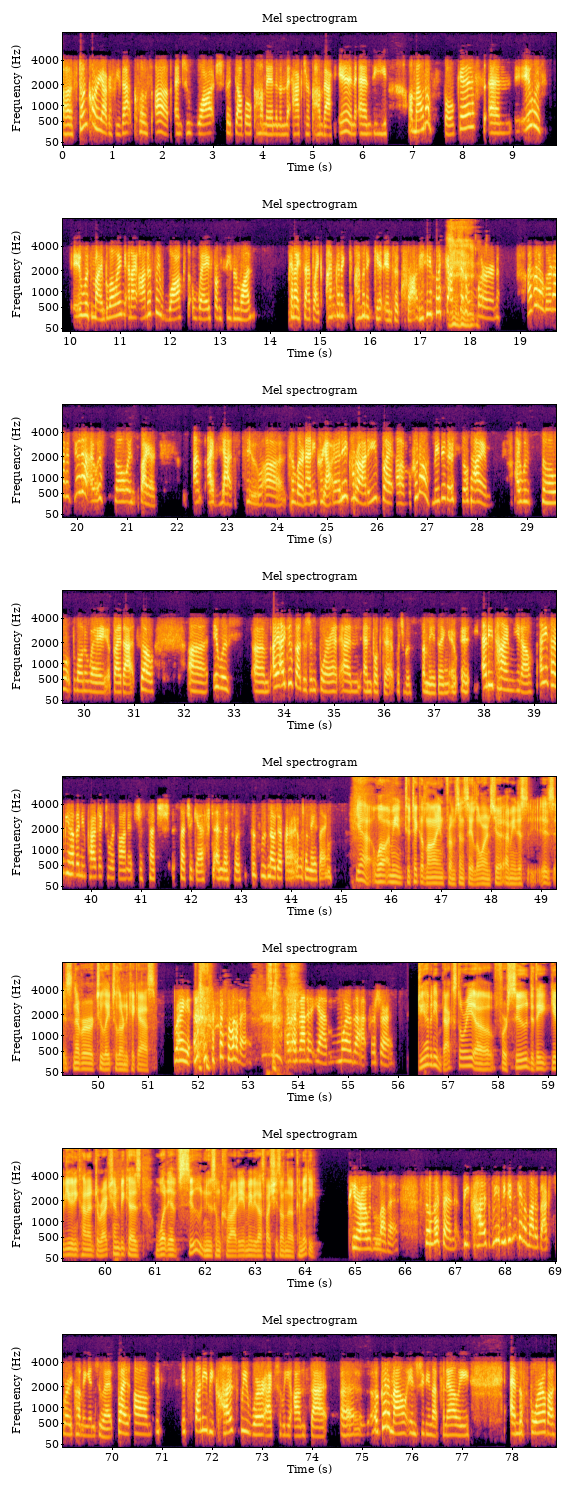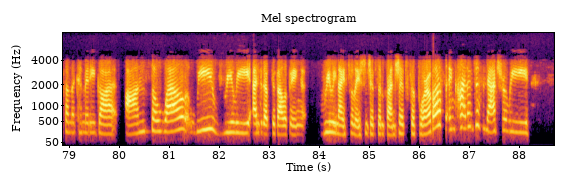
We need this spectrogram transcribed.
uh, stunt choreography that close up, and to watch the double come in and then the actor come back in, and the amount of focus and it was it was mind blowing. And I honestly walked away from season one, and I said like I'm gonna I'm gonna get into karate, like I'm gonna learn. I'm gonna learn how to do that. I was so inspired. I, I've yet to uh, to learn any karate, any karate, but um, who knows? Maybe there's still time. I was so blown away by that. So uh, it was. Um, I, I just auditioned for it and and booked it, which was amazing. It, it, anytime you know, anytime you have a new project to work on, it's just such such a gift. And this was this was no different. It was amazing. Yeah, well, I mean, to take a line from Sensei Lawrence, I mean, it's, it's, it's never too late to learn to kick ass. Right. I love it. So, I've got it. Yeah, more of that for sure. Do you have any backstory uh, for Sue? Did they give you any kind of direction? Because what if Sue knew some karate and maybe that's why she's on the committee? Peter, I would love it. So listen, because we, we didn't get a lot of backstory coming into it, but um, it's it's funny because we were actually on set uh, a good amount in shooting that finale and the four of us on the committee got on so well, we really ended up developing really nice relationships and friendships, the four of us, and kind of just naturally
